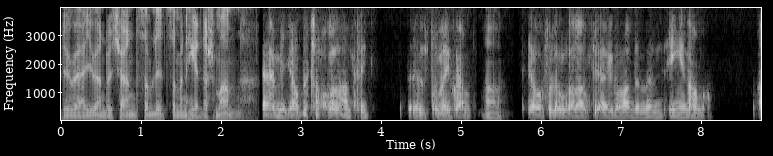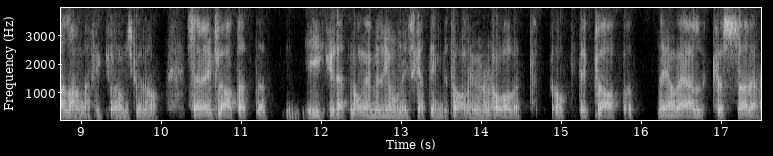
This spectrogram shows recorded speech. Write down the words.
du är ju ändå känd som lite som en hedersman. Men jag betalade allting, utom mig själv. Ja. Jag förlorade allt jag ägde och hade, men ingen annan. Alla andra fick vad de skulle ha. Sen är det klart att, att det gick ju rätt många miljoner i skatteinbetalningar under året. Och det är klart att när jag väl kursade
